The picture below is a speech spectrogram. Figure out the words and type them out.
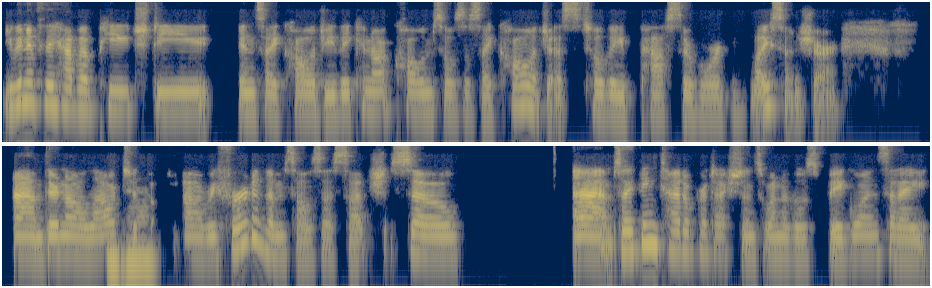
even if they have a PhD in psychology, they cannot call themselves a psychologist till they pass their board licensure. Um, they're not allowed mm-hmm. to uh, refer to themselves as such. So, um, so I think title protection is one of those big ones that I,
